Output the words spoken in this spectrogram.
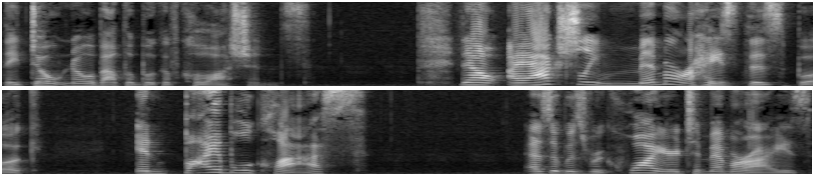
they don't know about the book of Colossians. Now, I actually memorized this book in Bible class as it was required to memorize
